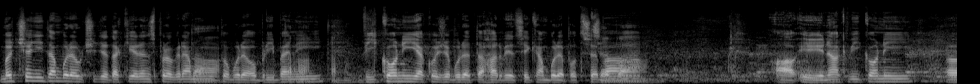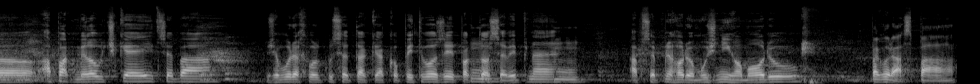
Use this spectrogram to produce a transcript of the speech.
Mlčení tam bude určitě taky jeden z programů, Tak. to bude oblíbený. Výkonný, jakože bude tahat věci, kam bude potřeba. Třeba. A i jinak výkonný. Eh, A pak miloučkej třeba, že bude chvilku se tak jako pitvořit, pak to se vypne a přepne ho do mužního módu. Pak ho dá spát.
